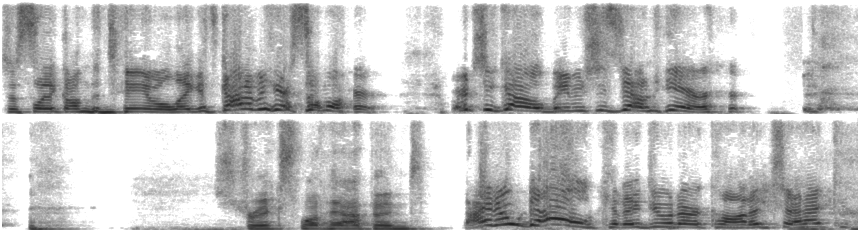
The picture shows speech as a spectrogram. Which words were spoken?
Just like on the table. Like, it's gotta be here somewhere. Where'd she go? Maybe she's down here. Strix, what happened? I don't know. Can I do an arcana check?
